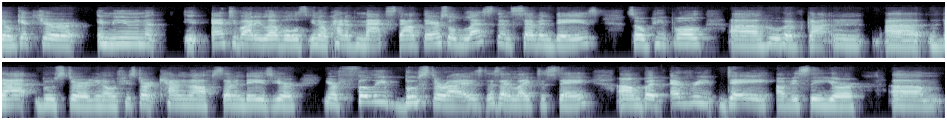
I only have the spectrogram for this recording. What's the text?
know, get your immune antibody levels, you know, kind of maxed out there. So less than seven days. So people uh, who have gotten uh, that booster, you know, if you start counting off seven days, you're you're fully boosterized, as I like to say. Um, but every day, obviously, you're um,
